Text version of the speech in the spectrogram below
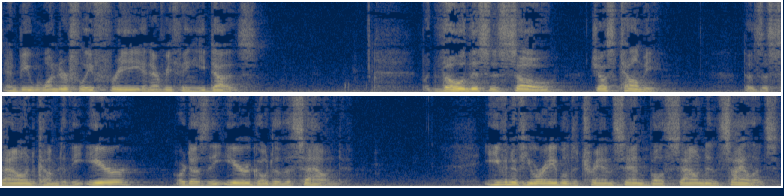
and be wonderfully free in everything he does. But though this is so, just tell me does the sound come to the ear, or does the ear go to the sound? Even if you are able to transcend both sound and silence,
